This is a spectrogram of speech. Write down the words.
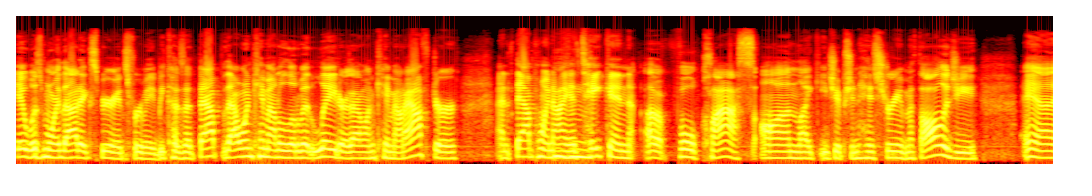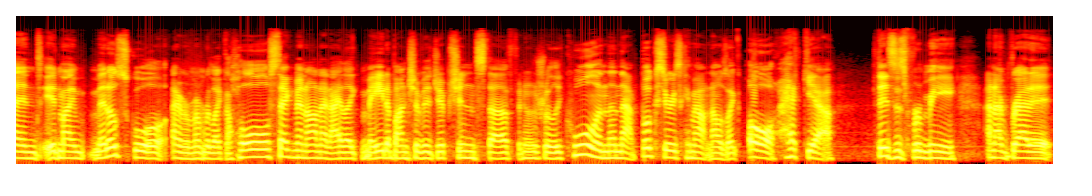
it was more that experience for me because at that that one came out a little bit later. That one came out after, and at that point, I had mm-hmm. taken a full class on like Egyptian history and mythology. And in my middle school, I remember like a whole segment on it. I like made a bunch of Egyptian stuff, and it was really cool. And then that book series came out, and I was like, oh heck yeah, this is for me. And I've read it,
